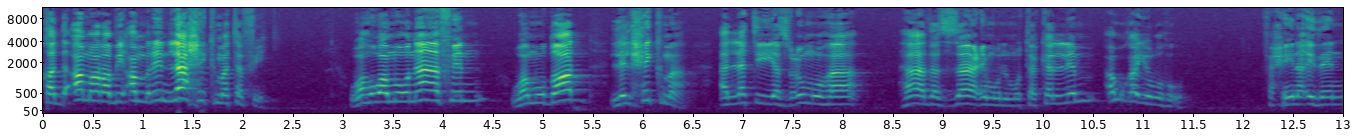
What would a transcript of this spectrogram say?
قد أمر بأمر لا حكمة فيه وهو مناف ومضاد للحكمة التي يزعمها هذا الزاعم المتكلم أو غيره. فحينئذ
